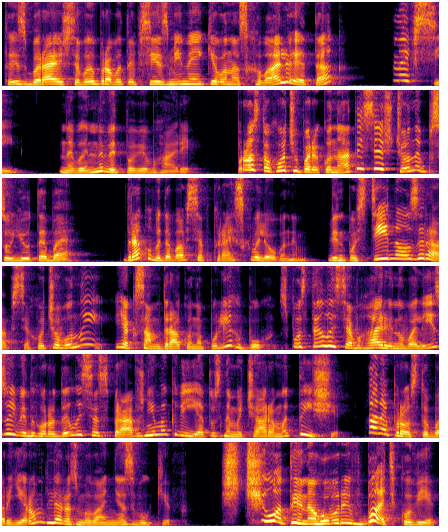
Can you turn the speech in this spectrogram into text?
Ти збираєшся виправити всі зміни, які вона схвалює, так? Не всі, невинно відповів Гаррі. Просто хочу переконатися, що не псую тебе. Драко видавався вкрай схвильованим. Він постійно озирався, хоча вони, як сам драко наполіг бух, спустилися в Гарріну валізу і відгородилися справжніми квієтусними чарами тиші, а не просто бар'єром для розмивання звуків. Що ти наговорив батькові?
